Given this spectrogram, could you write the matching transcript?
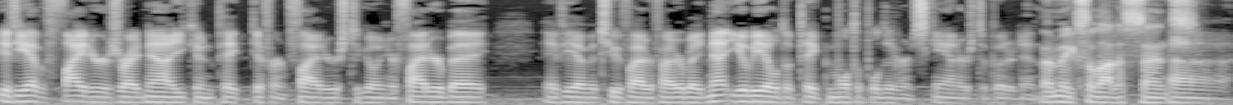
if you have fighters right now, you can pick different fighters to go in your fighter bay. If you have a two fighter fighter bay, now you'll be able to pick multiple different scanners to put it in. that makes a lot of sense. Uh,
